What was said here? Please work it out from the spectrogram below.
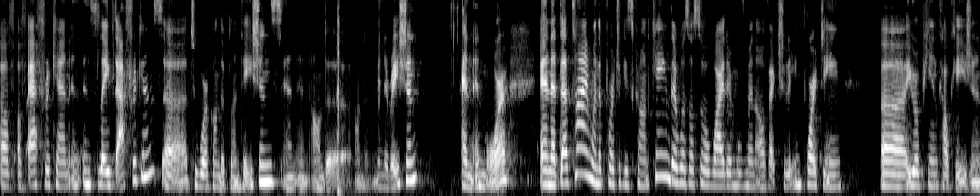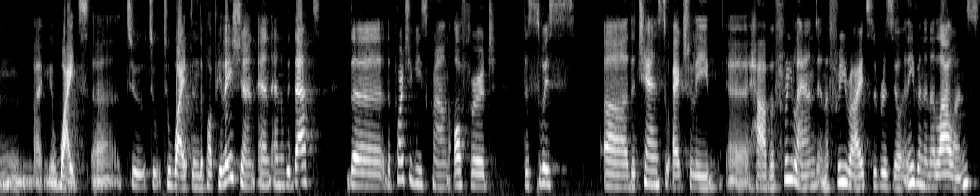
of, of, African enslaved Africans uh, to work on the plantations and, and on the on the mineration and, and more. And at that time, when the Portuguese crown came, there was also a wider movement of actually importing uh, European Caucasian like whites uh, to, to to whiten the population, and and with that, the the Portuguese crown offered the Swiss uh, the chance to actually uh, have a free land and a free rights to Brazil, and even an allowance.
